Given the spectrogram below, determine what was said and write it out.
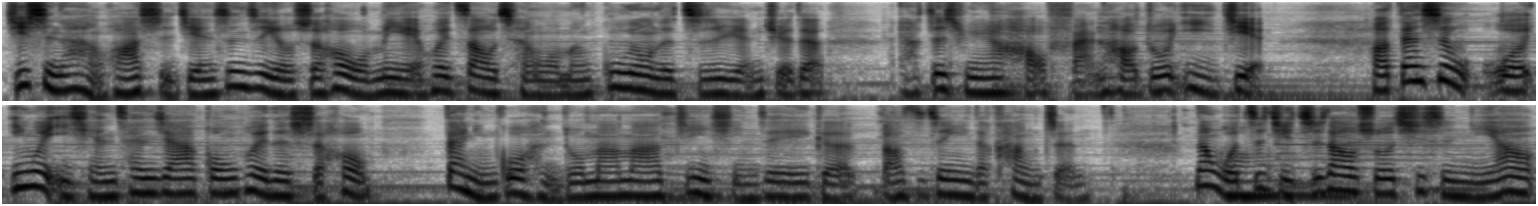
即使呢很花时间，甚至有时候我们也会造成我们雇佣的资源觉得，这群人好烦，好多意见。好，但是我因为以前参加工会的时候，带领过很多妈妈进行这一个劳资争议的抗争，那我自己知道说，其实你要。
